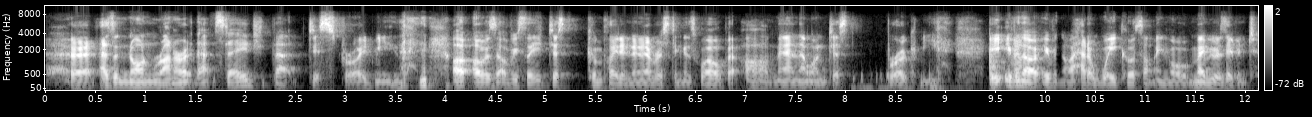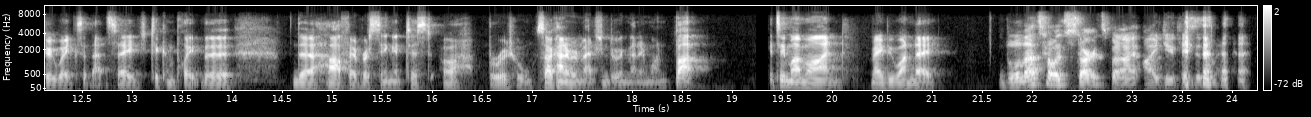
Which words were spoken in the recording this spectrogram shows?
hurt. As a non-runner at that stage, that destroyed me. I, I, was obviously just completed an Everesting as well, but oh man, that one just broke me. even though even though I had a week or something, or maybe it was even two weeks at that stage to complete the the half Everesting, it just oh brutal. So I can't even imagine doing that in one. But it's in my mind. Maybe one day. Well, that's how it starts, but I, I do think that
